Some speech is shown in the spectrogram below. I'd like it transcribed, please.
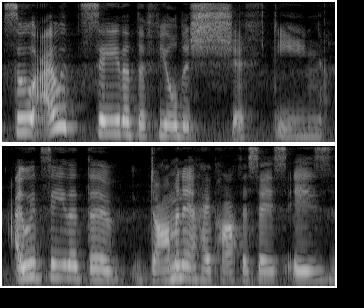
So I would say that the field is shifting. I would say that the dominant hypothesis is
